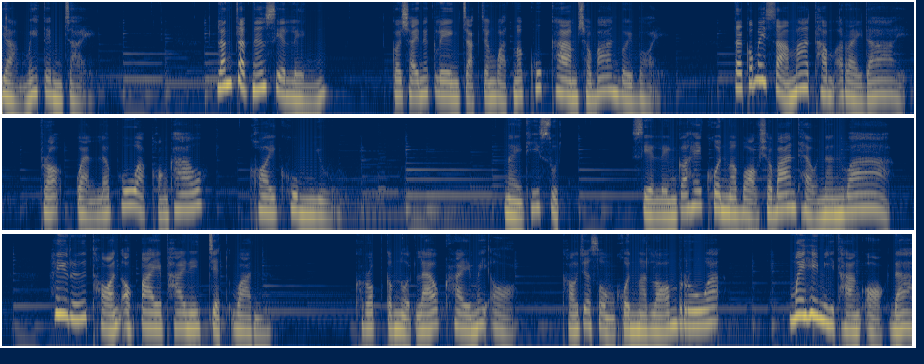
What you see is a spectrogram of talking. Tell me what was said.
อย่างไม่เต็มใจ หลังจากนั้นเสียเหลงก็ใช้นักเลงจากจังหวัดมาคุกคามชาวบ้านบ่อยๆ แต่ก็ไม่สามารถทำอะไรได้ เพราะแกว่นและพวกของเขาคอยคุมอยู่ ในที่สุด เสียเหลงก็ให้คนมาบอกชาวบ้านแถวนั้นว่า ให้รื้อถอนออกไปภายในเจ็ดวัน ครบกำหนดแล้วใครไม่ออก เขาจะส่งคนมาล้อมรั้ว ไม่ให้มีทางออกได้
